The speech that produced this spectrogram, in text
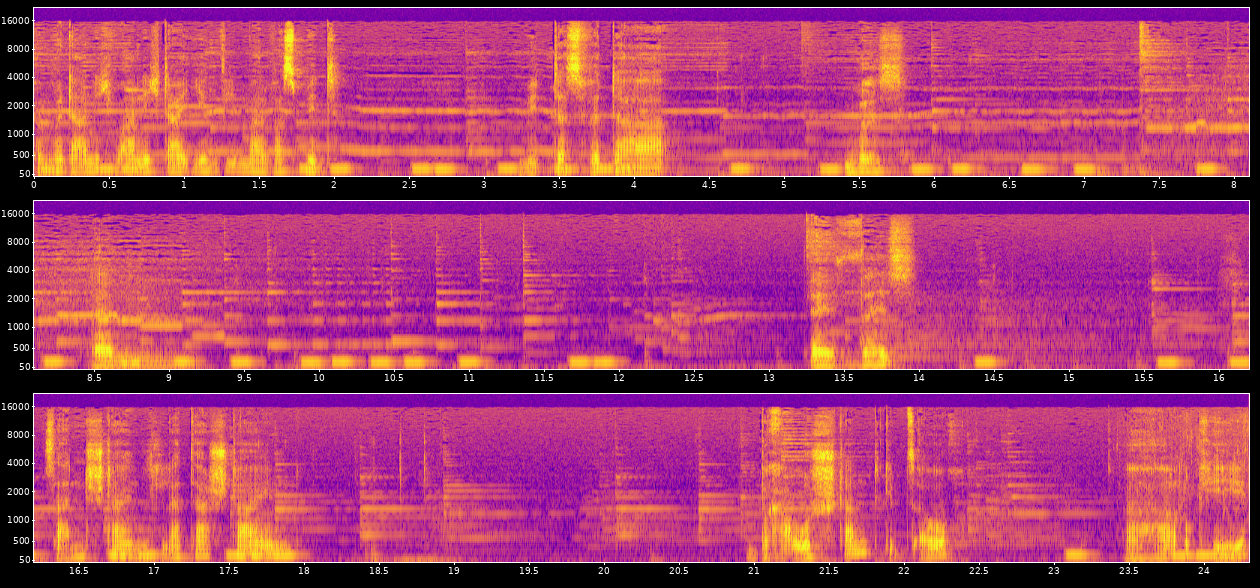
Können wir da nicht, war nicht da irgendwie mal was mit, mit, dass wir da, was? Ähm, äh, was? Sandstein, Latterstein. Braustand gibt's auch. Aha, okay.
